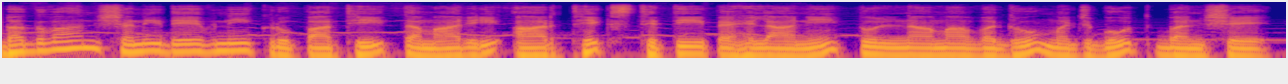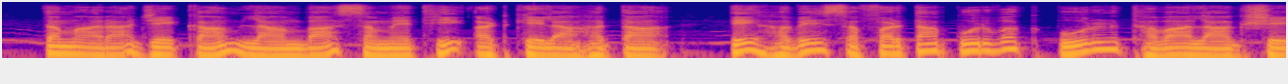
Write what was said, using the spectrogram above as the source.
ભગવાન શનિદેવની કૃપાથી તમારી આર્થિક સ્થિતિ પહેલાની તુલનામાં વધુ મજબૂત બનશે. તમારા જે કામ લાંબા સમયથી અટકેલા હતા, તે હવે સફળતાપૂર્વક પૂર્ણ થવા લાગશે.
